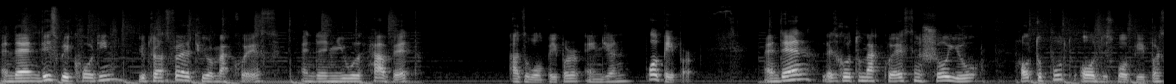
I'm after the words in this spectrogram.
And then this recording, you transfer it to your macOS and then you will have it as a wallpaper engine wallpaper. And then let's go to macOS and show you how to put all these wallpapers.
